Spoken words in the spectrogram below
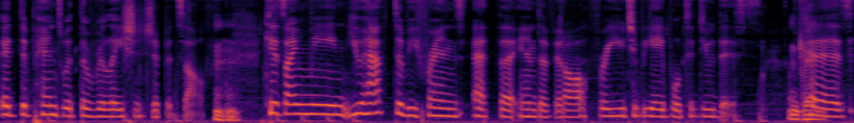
it depends with the relationship itself. Because I mean, you have to be friends at the end of it all for you to be able to do this. I'm glad, Because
